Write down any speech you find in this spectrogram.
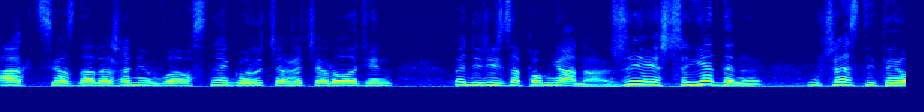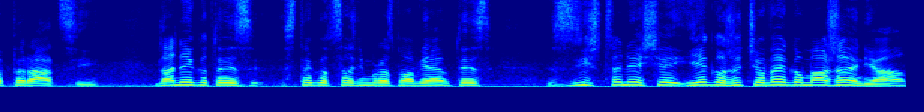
akcja z narażeniem własnego życia, życia rodzin będzie gdzieś zapomniana. Żyje jeszcze jeden uczestnik tej operacji. Dla niego to jest, z tego co z nim rozmawiałem, to jest ziszczenie się jego życiowego marzenia,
